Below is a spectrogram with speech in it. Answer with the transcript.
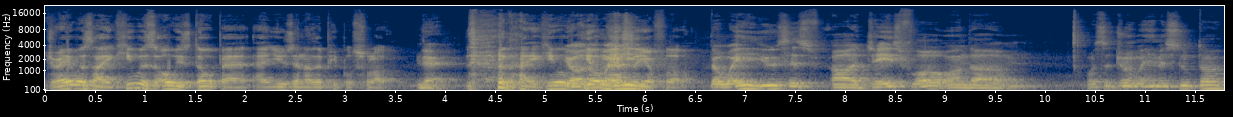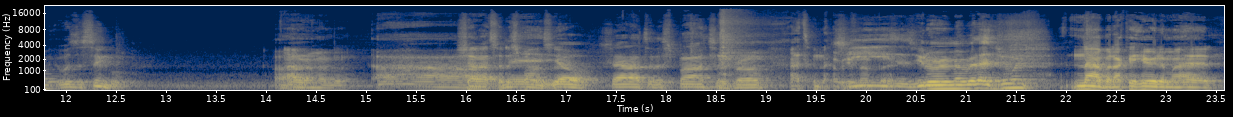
Dre was like he was always dope at, at using other people's flow. Yeah. like he'll Yo, he'll master he- your flow. The way he used his uh, Jay's flow on the um, what's the joint with him and Snoop Dogg? It was a single. I don't remember. Ah, Shout out to the man, sponsor. Yo, shout out to the sponsor, bro. I do not remember. Jesus, you don't remember that joint? Nah, but I could hear it in my head.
